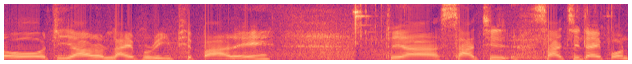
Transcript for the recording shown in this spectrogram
တော့ဒီကတော့ library ဖြစ်ပါတယ်ဒီကစာကြည့်စာကြည့်တိုက်ပေါ့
